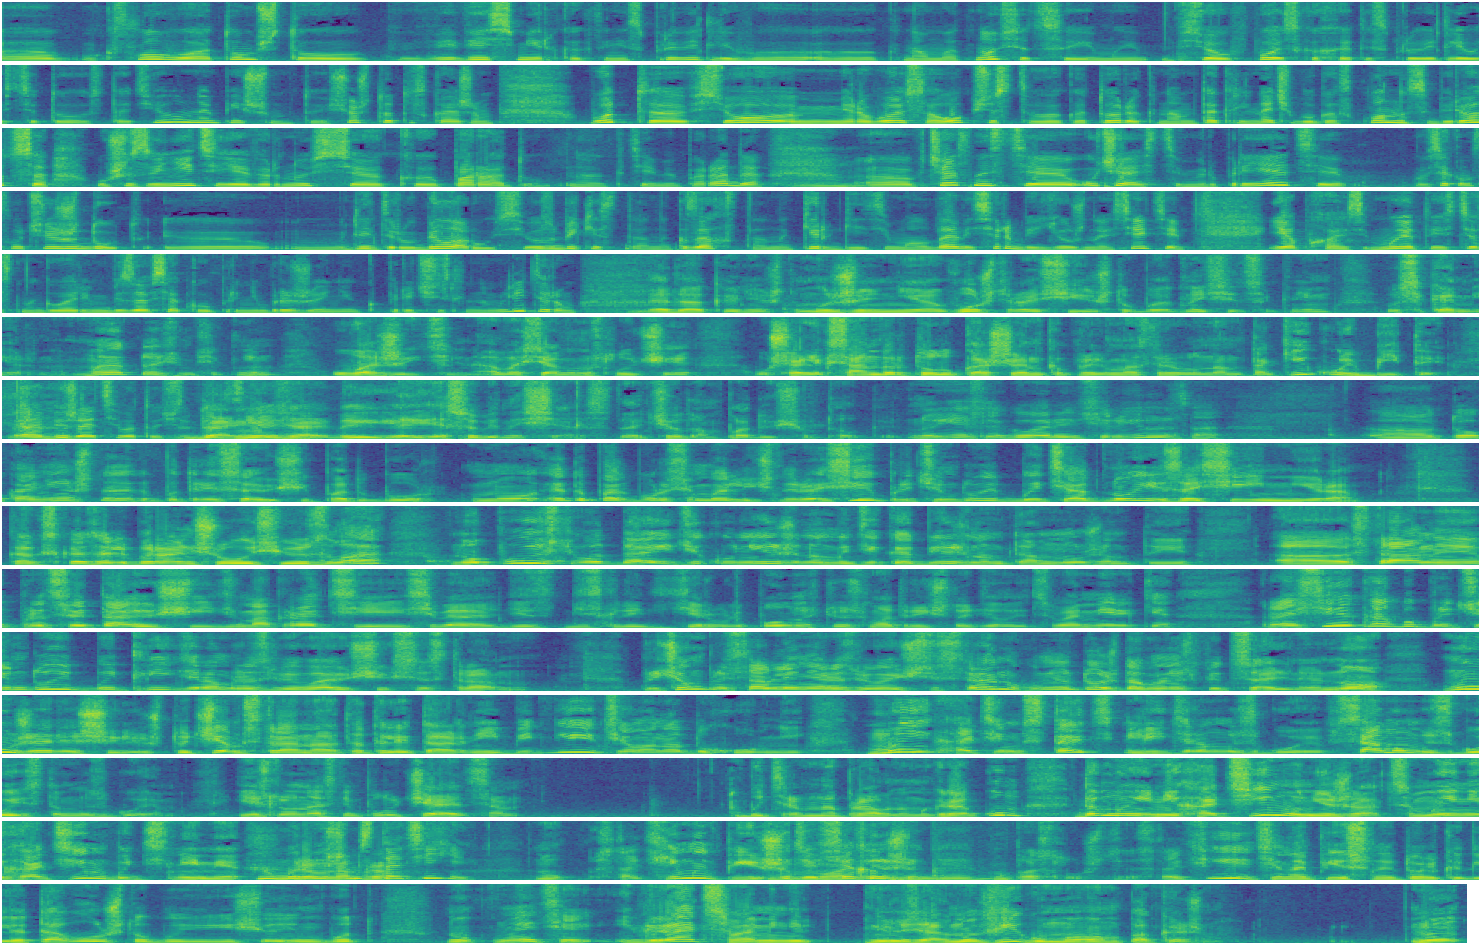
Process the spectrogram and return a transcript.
Э, к слову о том, что весь мир как-то несправедливо э, к нам относится, и мы все в поисках этой справедливости то статью напишем, то еще что-то скажем. Вот э, все мировое сообщество, которое к нам так или иначе благосклонно соберется. Уж извините, я вернусь к параду, к теме парада. Mm-hmm. В частности, участие в мероприятии во всяком случае, ждут э, лидеров Беларуси, Узбекистана, Казахстана, Киргизии, Молдавии, Сербии, Южной Осетии и Абхазии. Мы это, естественно, говорим безо всякого пренебрежения к перечисленным лидерам. Да-да, конечно. Мы же не вождь России, чтобы относиться к ним высокомерно. Мы относимся к ним уважительно. А во всяком случае, уж Александр-то Лукашенко продемонстрировал нам такие кульбиты. Обижать его точно. Да, нельзя. Да и, особенно сейчас. Да, что там падающего толкать. Но если говорить серьезно, то, конечно, это потрясающий подбор, но это подбор символичный. Россия претендует быть одной из осей мира, как сказали бы раньше, осью зла, но пусть вот, да, иди к униженным, иди к обиженным, там нужен ты. А страны процветающие демократии себя дискредитировали полностью, смотреть, что делается в Америке. Россия как бы претендует быть лидером развивающихся стран. Причем представление о развивающихся странах у нее тоже довольно специальное. Но мы уже решили, что чем страна тоталитарнее и беднее, тем она духовнее. Мы хотим стать лидером изгоев, самым изгоистым изгоем. Если у нас не получается быть равноправным игроком, да мы и не хотим унижаться, мы не хотим быть с ними Ну, мы пишем статьи. Ну, статьи мы пишем, Где но всех они же, обвиняем. ну, послушайте, статьи эти написаны только для того, чтобы еще им вот, ну, понимаете, играть с вами не, нельзя, но фигу мы вам покажем. Ну,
